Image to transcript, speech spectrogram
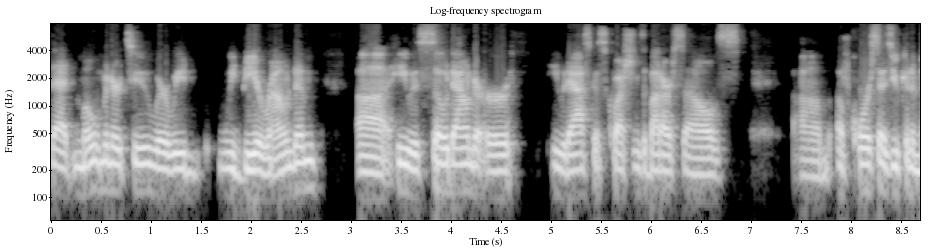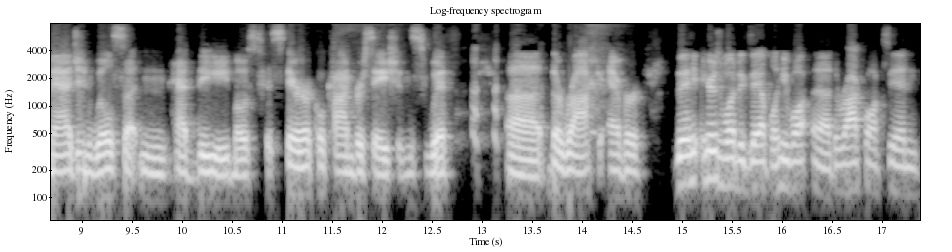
that moment or two where we'd we'd be around him, uh, he was so down to earth. He would ask us questions about ourselves. Um, of course, as you can imagine, Will Sutton had the most hysterical conversations with uh, The Rock ever. The, here's one example. He uh, The Rock walks in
